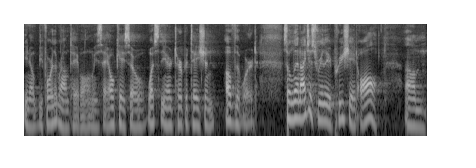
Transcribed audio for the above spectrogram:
you know, before the round table and we say, okay, so what's the interpretation of the word? So, Lynn, I just really appreciate all um,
